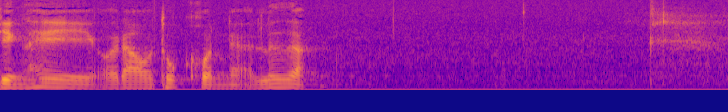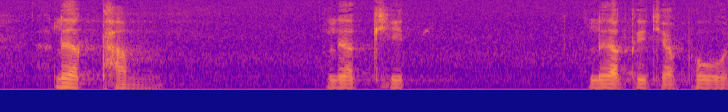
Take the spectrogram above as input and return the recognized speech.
จึงให้เราทุกคนเนี่ยเลือก เลือกทำเลือกคิด เลือกที่จะพูด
